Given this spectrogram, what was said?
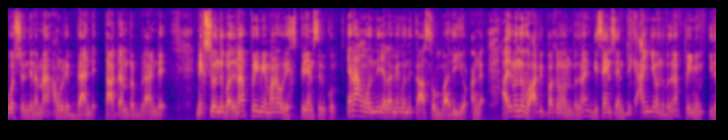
கோர்ஸ் வந்து என்னென்னா அவங்களுடைய பிராண்டு டாட்டான்ற பிராண்டு நெக்ஸ்ட் வந்து பார்த்தீங்கன்னா ப்ரீமியமான ஒரு எக்ஸ்பீரியன்ஸ் இருக்கும். ஏன்னா அவங்க வந்து எல்லாமே வந்து காசு ரொம்ப அதிகம் அங்கே. அது வந்து வார்பி பார்க்குறது வந்து பார்த்தீங்கன்னா டிசைன் சென்ட்ரிக் அங்கே வந்து பார்த்தீங்கன்னா ப்ரீமியம் இது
